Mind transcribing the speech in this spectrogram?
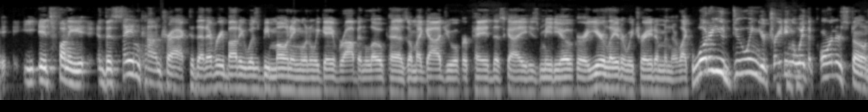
it's funny the same contract that everybody was bemoaning when we gave Robin Lopez. Oh my God, you overpaid this guy. He's mediocre. A year later, we trade him, and they're like, "What are you doing? You're trading away the cornerstone."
